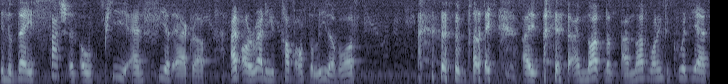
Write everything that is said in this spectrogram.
in the day such an OP and feared aircraft. I'm already top of the leaderboard, but I, I, I'm not, I'm not wanting to quit yet.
